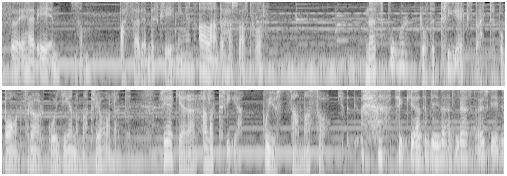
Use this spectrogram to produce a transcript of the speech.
så är här en som passar den beskrivningen. Alla andra har svart hår. När Spår låter tre experter på barnförhör gå igenom materialet reagerar alla tre på just samma sak. Jag tycker att det blir värdelöst att skriva.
